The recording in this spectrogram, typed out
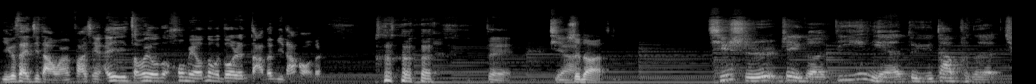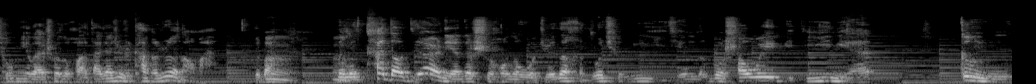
一个赛季打完，发现哎，怎么有后面有那么多人打得比他好的？对，是的。其实这个第一年对于大部分的球迷来说的话，大家就是看个热闹嘛，对吧？那么看到第二年的时候呢，我觉得很多球迷已经能够稍微比第一年更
